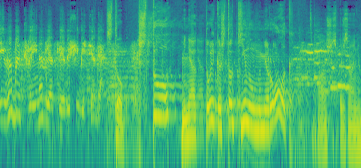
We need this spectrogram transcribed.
и выбрать время для следующей беседы. Стоп. Что? Меня только что кинул нумеролог? А, сейчас перезвоню.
